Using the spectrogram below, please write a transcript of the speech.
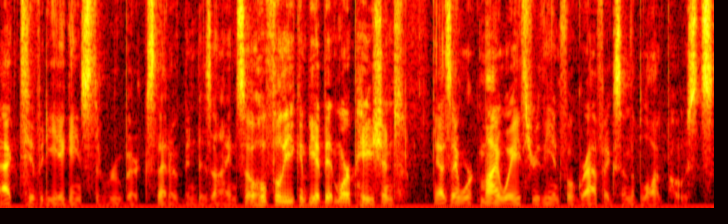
activity against the rubrics that have been designed. So hopefully you can be a bit more patient as I work my way through the infographics and the blog posts.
